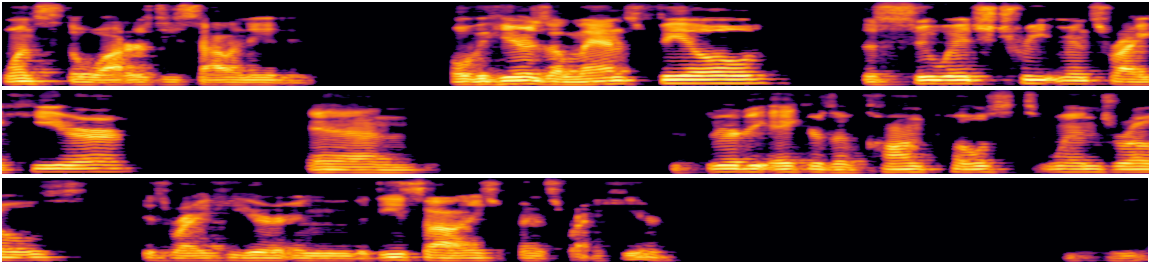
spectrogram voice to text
once the water is desalinated. Over here is a landfill, the sewage treatments right here, and 30 acres of compost windrows is right here, and the desalination plant's right here. Mm-hmm.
